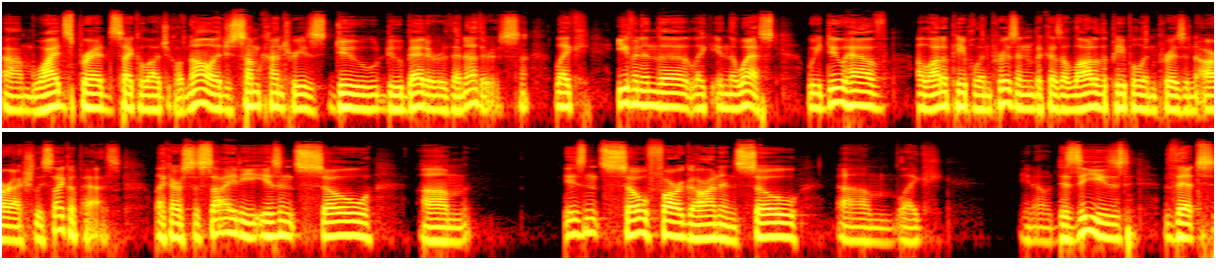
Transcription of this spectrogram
um, widespread psychological knowledge, some countries do do better than others. Like even in the like in the West, we do have a lot of people in prison because a lot of the people in prison are actually psychopaths. Like our society isn't so um, isn't so far gone and so um, like you know diseased that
